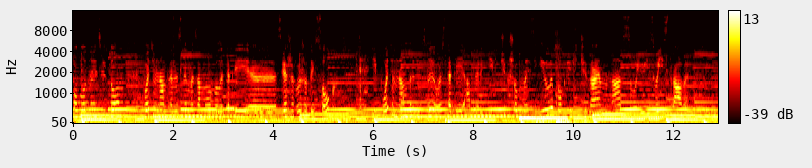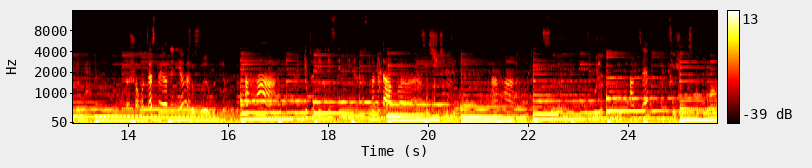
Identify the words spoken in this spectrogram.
холодної з льдом. Потім нам принесли, ми замовили такий е, свіжовижатий сок. І потім нам принесли ось такий аперитивчик, щоб ми з'їли, поки чекаємо на свої, свої страви. Оце стоїть 1 євро? Це стоїть 1 євро. да. Ага. І тут якісь такі він розповідав. е, Це з чесником, Ага. це з буряком, А це? це ще не смакував.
